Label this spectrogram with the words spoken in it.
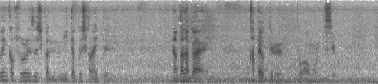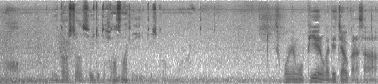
100円かプロレスしか2択しかないってなかなか偏ってるとは思うんですよ。まあ上からしたらそういう人と話さなきゃいいとしか。そこでもうピエロが出ちゃうからさ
